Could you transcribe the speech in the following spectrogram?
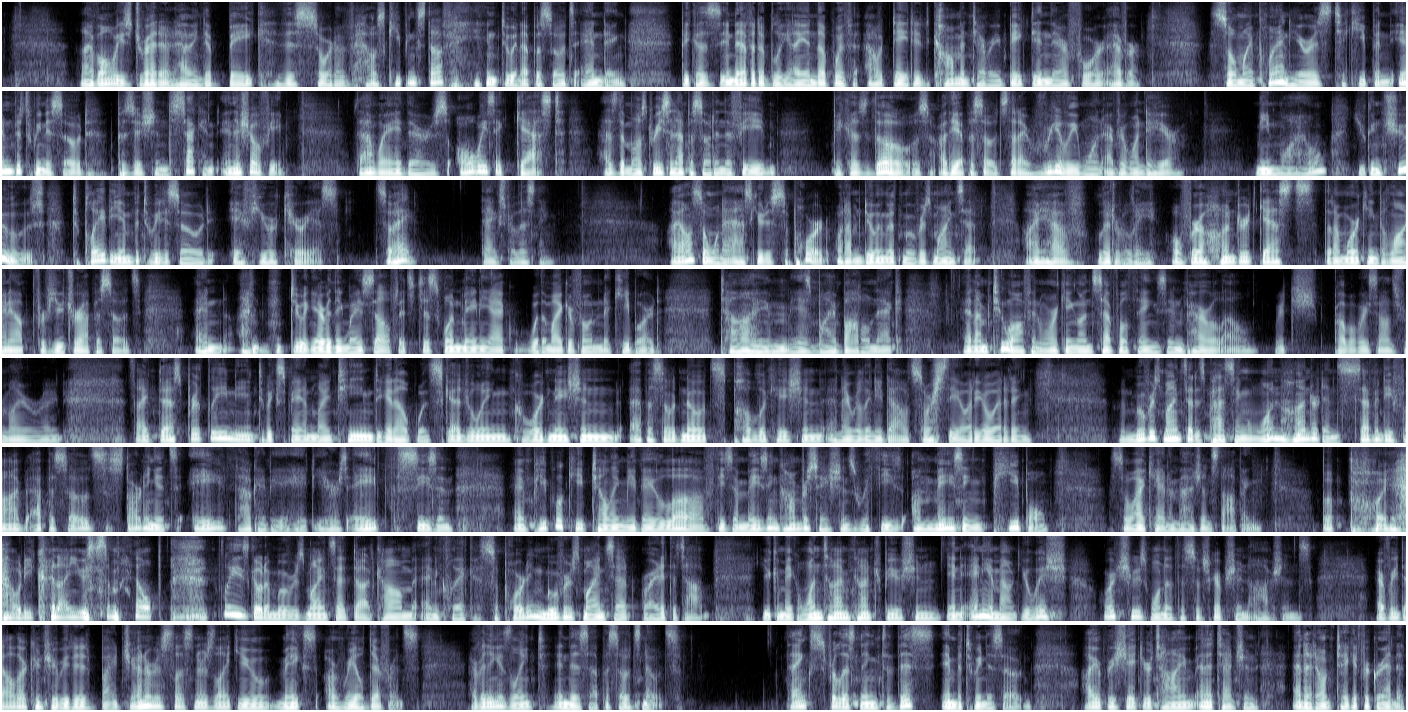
And I've always dreaded having to bake this sort of housekeeping stuff into an episode's ending because inevitably I end up with outdated commentary baked in there forever. So my plan here is to keep an in between episode positioned second in the show feed. That way there's always a guest as the most recent episode in the feed because those are the episodes that I really want everyone to hear. Meanwhile, you can choose to play the in between episode if you're curious. So, hey, thanks for listening. I also want to ask you to support what I'm doing with Movers Mindset. I have literally over a hundred guests that I'm working to line up for future episodes, and I'm doing everything myself. It's just one maniac with a microphone and a keyboard. Time is my bottleneck, and I'm too often working on several things in parallel, which probably sounds familiar, right? So I desperately need to expand my team to get help with scheduling, coordination, episode notes, publication, and I really need to outsource the audio editing. The Movers Mindset is passing 175 episodes, starting its eighth, how can it be eight years, eighth season. And people keep telling me they love these amazing conversations with these amazing people. So I can't imagine stopping. But boy, howdy, could I use some help? Please go to moversmindset.com and click Supporting Movers Mindset right at the top. You can make a one time contribution in any amount you wish or choose one of the subscription options. Every dollar contributed by generous listeners like you makes a real difference. Everything is linked in this episode's notes. Thanks for listening to this in between episode. I appreciate your time and attention, and I don't take it for granted.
